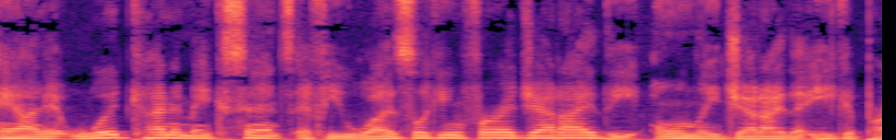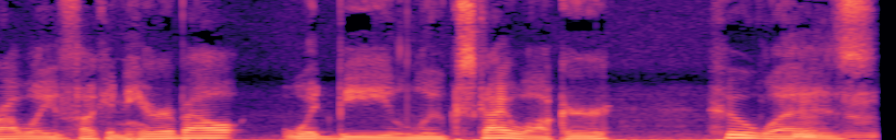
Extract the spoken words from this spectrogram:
and it would kind of make sense if he was looking for a Jedi. The only Jedi that he could probably fucking hear about would be Luke Skywalker, who was,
